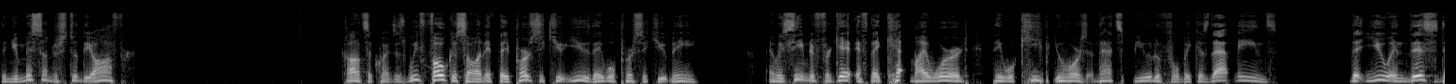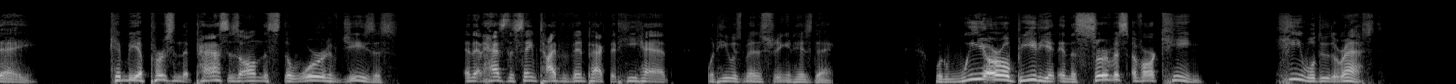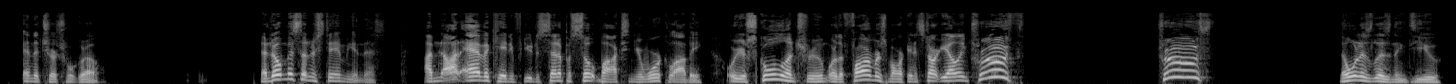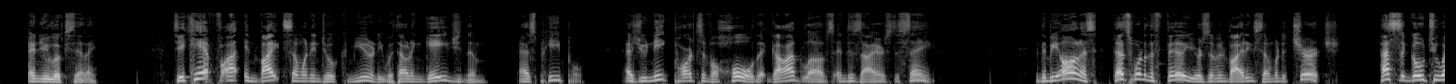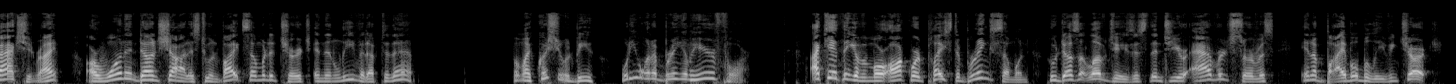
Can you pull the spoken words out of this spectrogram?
then you misunderstood the offer consequences. We focus on if they persecute you, they will persecute me. And we seem to forget if they kept my word, they will keep yours. And that's beautiful because that means that you in this day can be a person that passes on this, the word of Jesus and that has the same type of impact that he had when he was ministering in his day. When we are obedient in the service of our King, he will do the rest and the church will grow. Now, don't misunderstand me in this. I'm not advocating for you to set up a soapbox in your work lobby or your school lunchroom or the farmer's market and start yelling, Truth! Truth! No one is listening to you and you look silly. So you can't invite someone into a community without engaging them as people, as unique parts of a whole that God loves and desires to save. And to be honest, that's one of the failures of inviting someone to church. That's the go-to action, right? Our one and done shot is to invite someone to church and then leave it up to them. But my question would be, what do you want to bring them here for? I can't think of a more awkward place to bring someone who doesn't love Jesus than to your average service in a Bible believing church.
